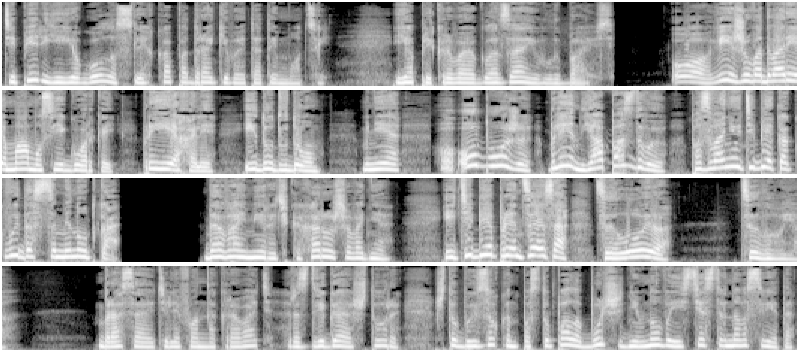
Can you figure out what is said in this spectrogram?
Теперь ее голос слегка подрагивает от эмоций. Я прикрываю глаза и улыбаюсь. «О, вижу во дворе маму с Егоркой! Приехали! Идут в дом! Мне... О, боже! Блин, я опаздываю! Позвоню тебе, как выдастся минутка!» «Давай, Мирочка, хорошего дня!» «И тебе, принцесса! Целую!» «Целую!» Бросаю телефон на кровать, раздвигаю шторы, чтобы из окон поступало больше дневного естественного света,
